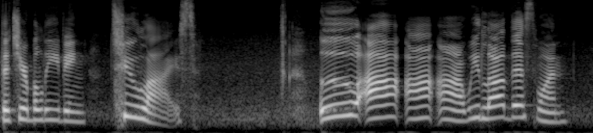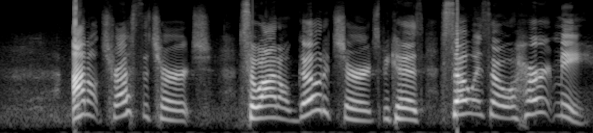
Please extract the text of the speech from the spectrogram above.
that you're believing two lies. Ooh, ah, ah, ah. We love this one. I don't trust the church, so I don't go to church because so and so hurt me.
